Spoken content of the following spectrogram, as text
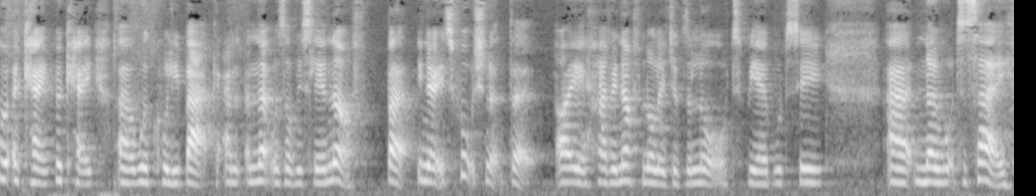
Oh, okay, okay, uh, we'll call you back. And, and that was obviously enough. But, you know, it's fortunate that I have enough knowledge of the law to be able to uh, know what to say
